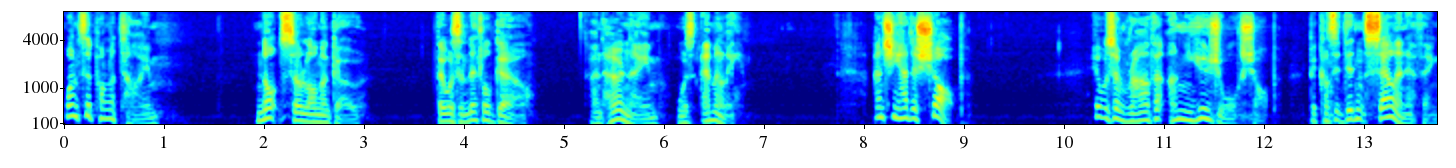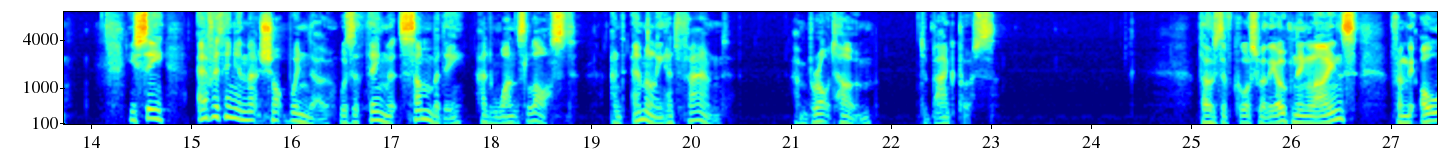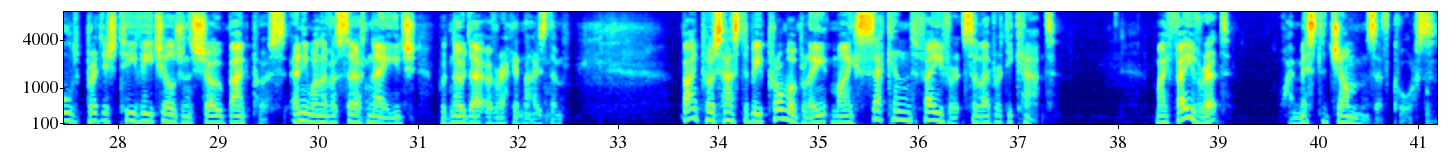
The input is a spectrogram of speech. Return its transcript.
Once upon a time, not so long ago, there was a little girl, and her name was Emily. And she had a shop. It was a rather unusual shop because it didn't sell anything. You see, everything in that shop window was a thing that somebody had once lost, and Emily had found and brought home to Bagpuss. Those, of course, were the opening lines from the old British TV children's show Bagpuss. Anyone of a certain age would no doubt have recognised them. Bagpuss has to be probably my second favourite celebrity cat. My favourite? Why, Mr. Jums, of course.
